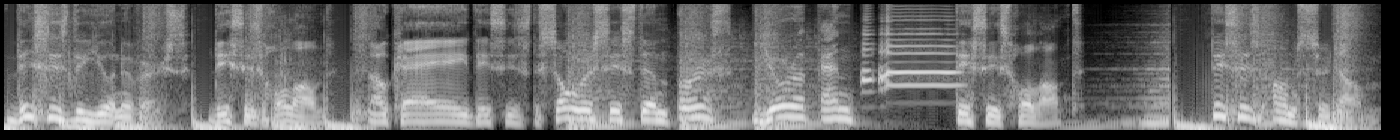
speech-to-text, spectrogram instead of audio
This is the universe. This is Holland. Okay, this is the solar system, Earth, Europe, and this is Holland. This is Amsterdam.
